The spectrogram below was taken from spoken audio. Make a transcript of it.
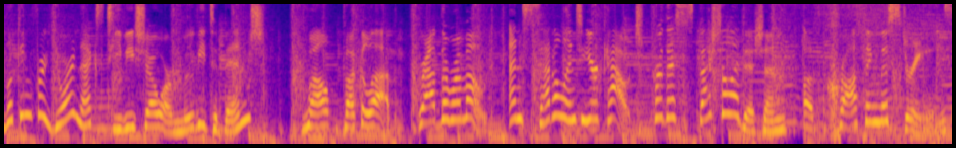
Looking for your next TV show or movie to binge? Well, buckle up, grab the remote, and settle into your couch for this special edition of Crossing the Streams.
